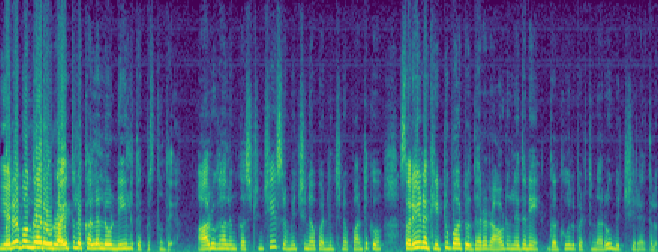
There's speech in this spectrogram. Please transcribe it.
ఎర్ర బంగారం రైతుల కళ్ళలో నీళ్ళు తెప్పిస్తుంది. ఆరుగాలం కష్టించి శ్రమించిన పండించిన పంటకు సరైన గిట్టుబాటు ధర రావడం లేదని గగ్గోలు పెడుతున్నారు మిర్చి రైతులు.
